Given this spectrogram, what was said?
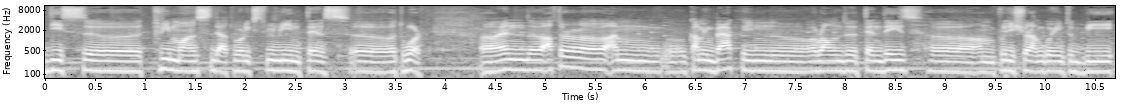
these uh, three months that were extremely intense at work. Uh, and uh, after uh, I'm uh, coming back in uh, around uh, 10 days, I'm pretty sure I'm going to be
